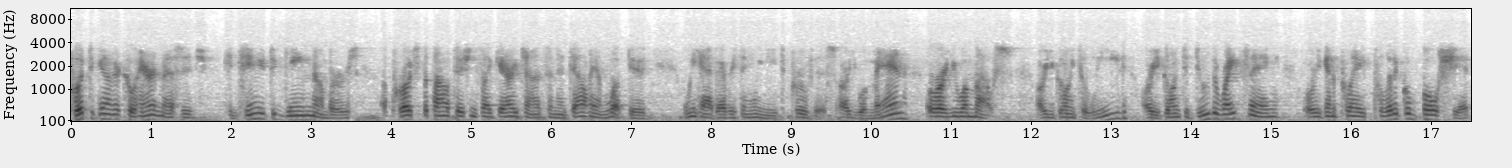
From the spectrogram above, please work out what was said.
Put together a coherent message, continue to gain numbers, approach the politicians like Gary Johnson and tell him, look, dude, we have everything we need to prove this. Are you a man or are you a mouse? Are you going to lead? Are you going to do the right thing? Or are you going to play political bullshit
